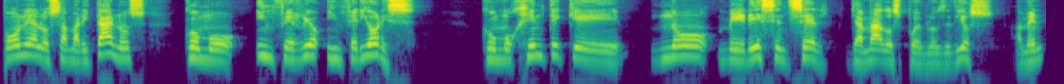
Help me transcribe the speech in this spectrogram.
pone a los samaritanos como inferiores como gente que no merecen ser llamados pueblos de Dios. Amén.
